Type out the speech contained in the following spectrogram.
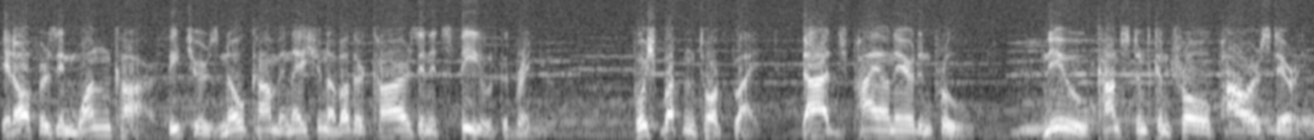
It offers in one car features no combination of other cars in its field could bring you. Push-button TorqueFlite, Dodge pioneered and proved. New constant control power steering.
